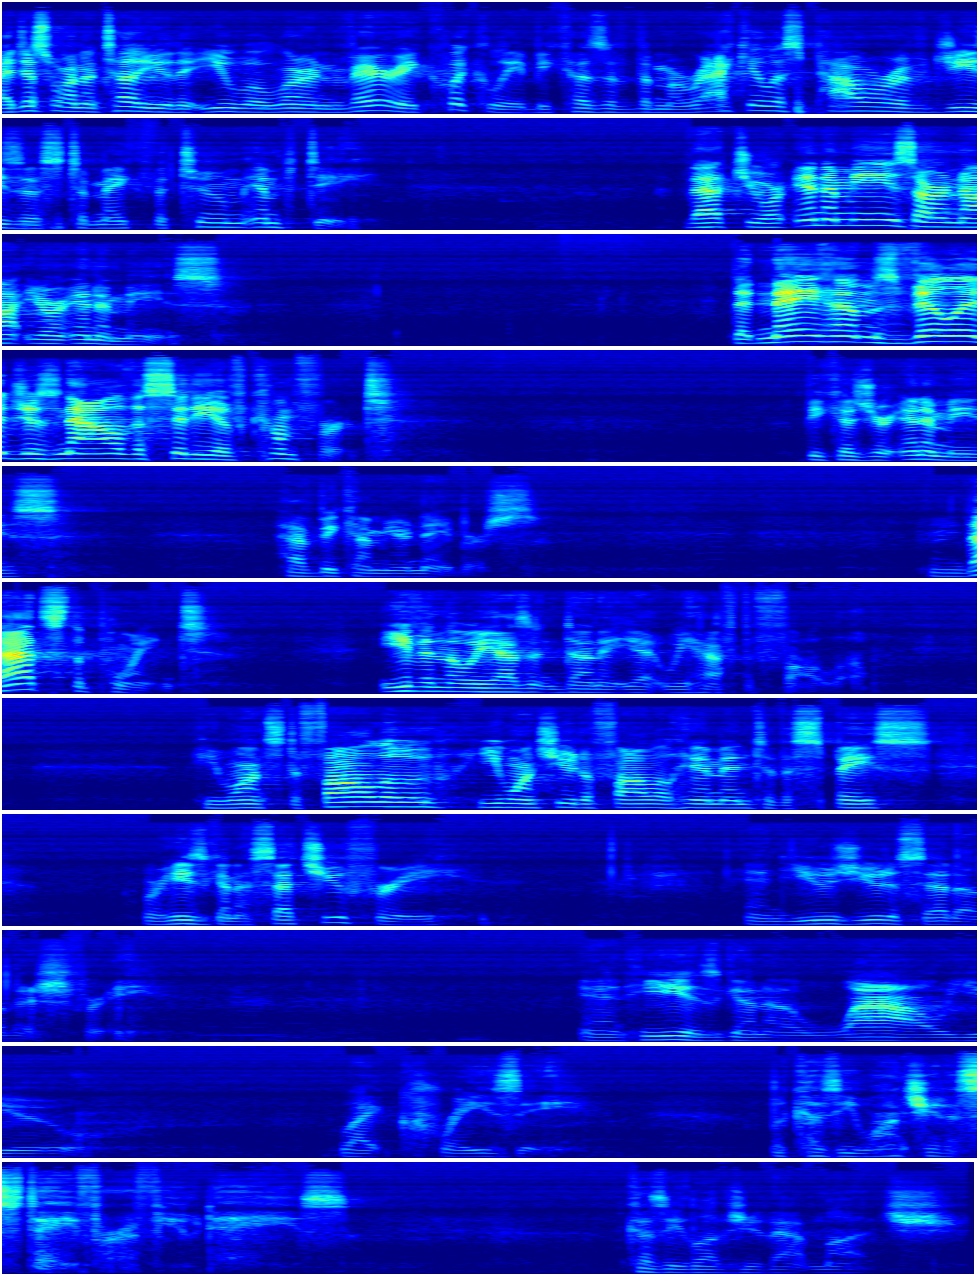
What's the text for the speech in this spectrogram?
I just want to tell you that you will learn very quickly because of the miraculous power of Jesus to make the tomb empty that your enemies are not your enemies. That Nahum's village is now the city of comfort because your enemies have become your neighbors. And that's the point. Even though he hasn't done it yet, we have to follow. He wants to follow, he wants you to follow him into the space where He's going to set you free and use you to set others free. And He is going to wow you like crazy because He wants you to stay for a few days because He loves you that much.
